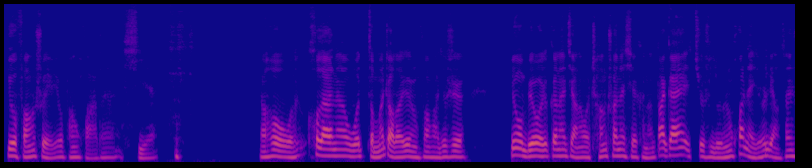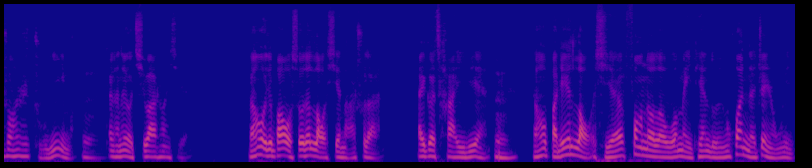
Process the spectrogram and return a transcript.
又防水又防滑的鞋。然后我后来呢，我怎么找到一种方法？就是因为我比如我刚才讲的，我常穿的鞋可能大概就是轮换的，也就是两三双是主力嘛，嗯但可能有七八双鞋。然后我就把我所有的老鞋拿出来，挨个擦一遍，嗯然后把这些老鞋放到了我每天轮换的阵容里，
